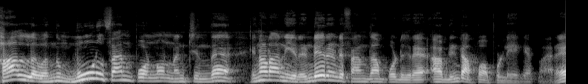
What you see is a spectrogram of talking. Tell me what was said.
ஹாலில் வந்து மூணு ஃபேன் போடணும்னு நினச்சிருந்தேன். என்னடா நீ ரெண்டே ரெண்டு ஃபேன் தான் போட்டுக்கிற? அப்படின்ட்டு அப்பா பிள்ளைய கேட்பாரு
